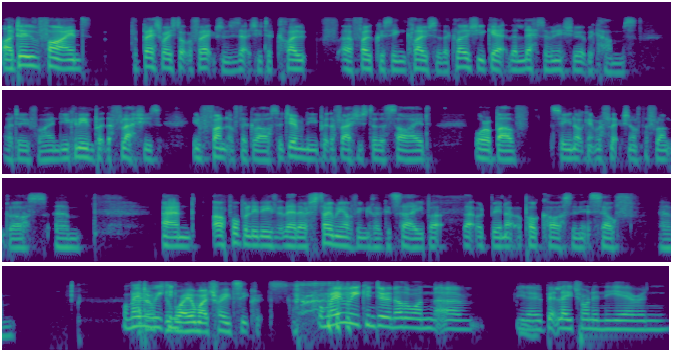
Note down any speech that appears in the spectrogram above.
I do find the best way to stop reflections is actually to clo- uh, focus in closer. The closer you get, the less of an issue it becomes. I do find you can even put the flashes in front of the glass. So generally, you put the flashes to the side or above, so you're not getting reflection off the front glass. Um, and I'll probably leave it there. There are so many other things I could say, but that would be a podcast in itself. Um, I maybe don't we give can away all my trade secrets. or maybe we can do another one um you know a bit later on in the year and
